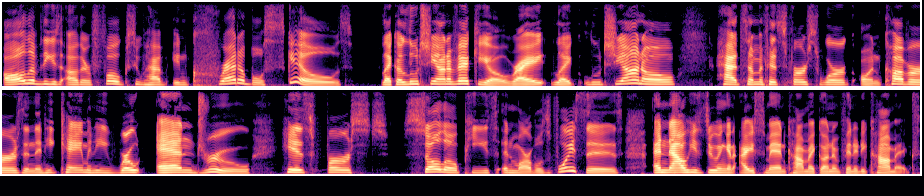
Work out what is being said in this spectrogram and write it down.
all of these other folks who have incredible skills like a Luciano Vecchio, right? Like Luciano had some of his first work on covers and then he came and he wrote and drew his first solo piece in Marvel's Voices and now he's doing an Iceman comic on Infinity Comics.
